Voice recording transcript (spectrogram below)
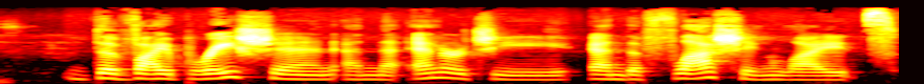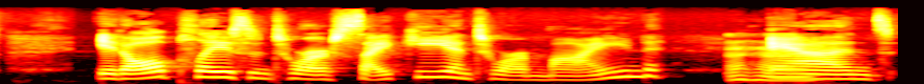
The vibration and the energy and the flashing lights, it all plays into our psyche and to our mind. Mm-hmm. And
